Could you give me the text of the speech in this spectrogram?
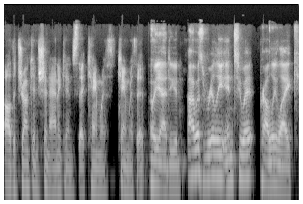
all the drunken shenanigans that came with came with it. Oh yeah, dude. I was really into it probably like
